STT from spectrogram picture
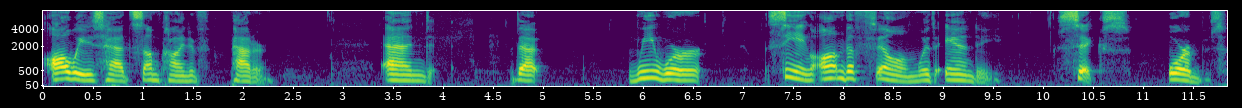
always had some kind of pattern. And that we were seeing on the film with Andy six orbs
